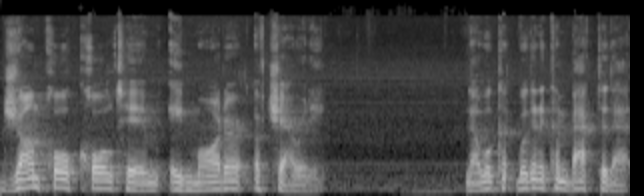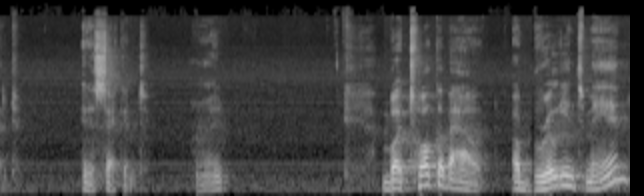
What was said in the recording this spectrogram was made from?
John Paul called him a martyr of charity. Now, we'll, we're going to come back to that in a second. All right? But talk about a brilliant man,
